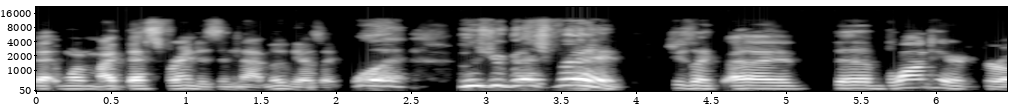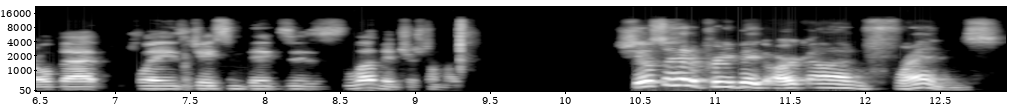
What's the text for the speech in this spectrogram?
be- one of my best friend is in that movie. I was like, what? Who's your best friend? She's like, uh, the blonde haired girl that plays Jason Biggs's love interest. I'm like, She also had a pretty big arc on Friends.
